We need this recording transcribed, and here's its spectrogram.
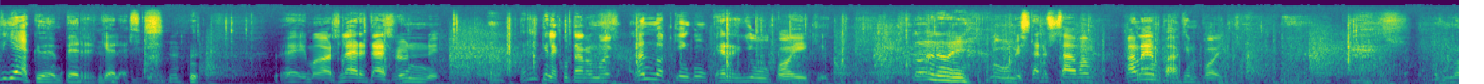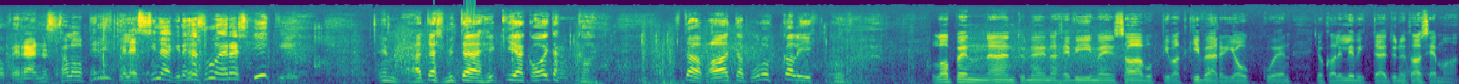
vieköön perkeles. Ei maas, lähdetääs rynni. Perkele, kun täällä on noin kannotkin, kun kerjuu poiki. No niin. Luulis nyt saavan alempaakin poikki. No verännys Salo, perkele sinäkin, eihän sulla edes hiki. En mä tässä mitään hikiä koitakaan. Sitä vaan, että pulkka liikkuu. Lopen nääntyneinä he viimein saavuttivat kivärijoukkueen, joka oli levittäytynyt asemaan.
